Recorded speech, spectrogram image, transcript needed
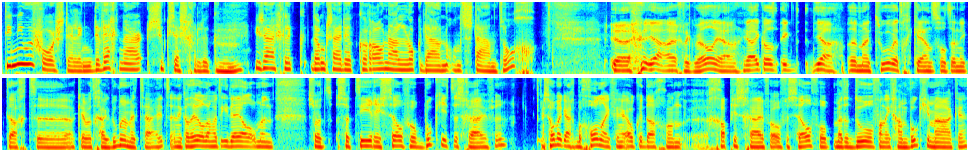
die nieuwe voorstelling, De Weg naar Succesgeluk... Mm die is eigenlijk dankzij de corona-lockdown ontstaan, toch? Ja, ja, eigenlijk wel, ja. Ja, ik was, ik, ja eh, mijn tour werd gecanceld en ik dacht... Uh, oké, wat ga ik doen met mijn tijd? En ik had heel lang het idee al om een soort satirisch zelfhulpboekje te schrijven. Zo ben ik eigenlijk begonnen. Ik ging elke dag gewoon uh, grapjes schrijven over zelfhulp... met het doel van ik ga een boekje maken...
